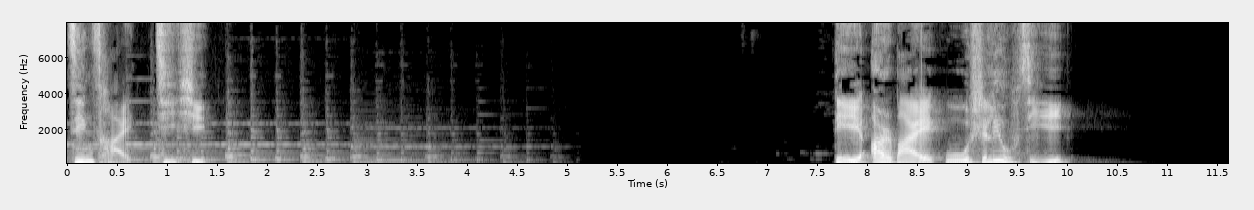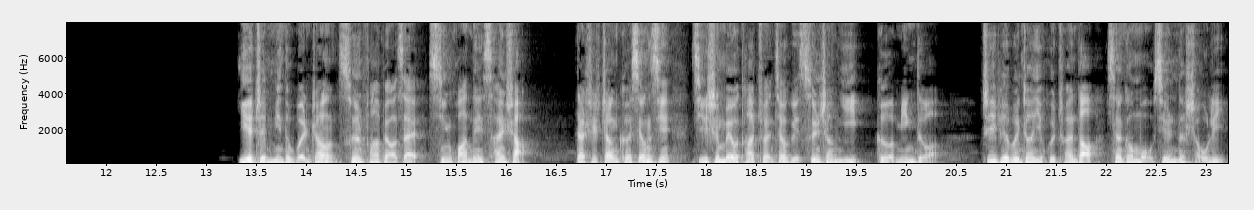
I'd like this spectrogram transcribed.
精彩继续，第二百五十六集。叶真民的文章虽然发表在新华内参上，但是张克相信，即使没有他转交给孙尚义、葛明德，这篇文章也会传到香港某些人的手里，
